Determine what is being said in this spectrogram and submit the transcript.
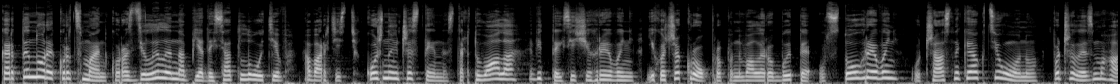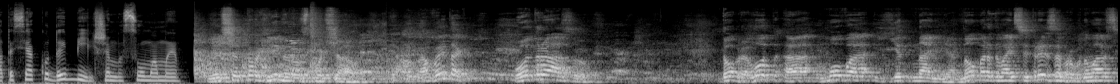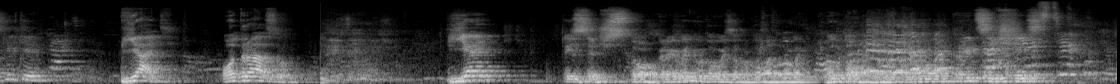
Картину рекордсменку розділили на 50 лотів, а вартість кожної частини стартувала від тисячі гривень. І хоча крок пропонували робити у 100 гривень, учасники аукціону почали змагатися куди більшими сумами. Я ще торги не розпочав. А ви так одразу. Добре, лот е, мова єднання. Номер 23 запропонував скільки? П'ять. Одразу. 5100 гривень. Готовий запропонувати номер. Готовий. Номер 36.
